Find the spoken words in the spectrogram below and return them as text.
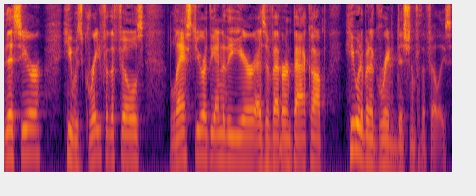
this year. He was great for the Phils last year at the end of the year as a veteran backup. He would have been a great addition for the Phillies.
